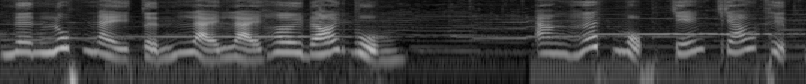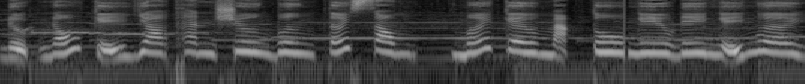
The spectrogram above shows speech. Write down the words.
nên lúc này tỉnh lại lại hơi đói bụng. Ăn hết một chén cháo thịt được nấu kỹ do Thanh Sương bưng tới xong, mới kêu mặt tu nghiêu đi nghỉ ngơi.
